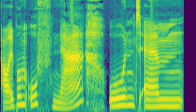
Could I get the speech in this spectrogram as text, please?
Album aufnehmen und ähm,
